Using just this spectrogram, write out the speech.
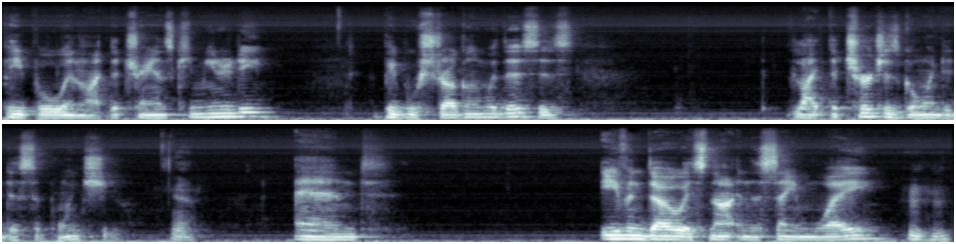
people in like the trans community, people struggling with this, is like the church is going to disappoint you. Yeah. And even though it's not in the same way, Mhm.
